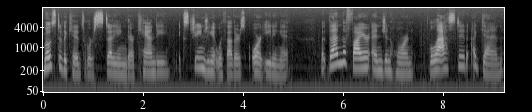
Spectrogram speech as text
Most of the kids were studying their candy, exchanging it with others, or eating it. But then the fire engine horn blasted again,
